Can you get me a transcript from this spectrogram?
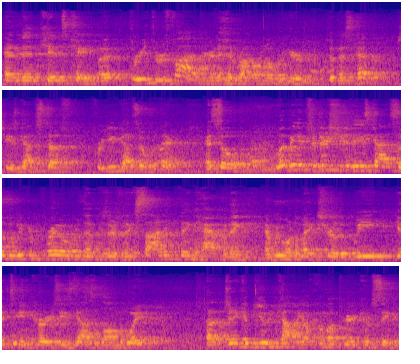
And then kids K, uh, 3 through 5, you're going to head right on over here to Miss Heather. She's got stuff for you guys over there. And so let me introduce you to these guys so that we can pray over them because there's an exciting thing happening and we want to make sure that we get to encourage these guys along the way. Uh, Jacob, you and Kyle, y'all come up here and come see me.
